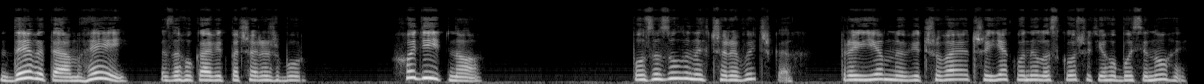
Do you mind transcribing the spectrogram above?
Де ви там, гей? Загукав від печери жбур. Ходіть но. По зазулених черевичках, приємно відчуваючи, як вони лоскочуть його босі ноги,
